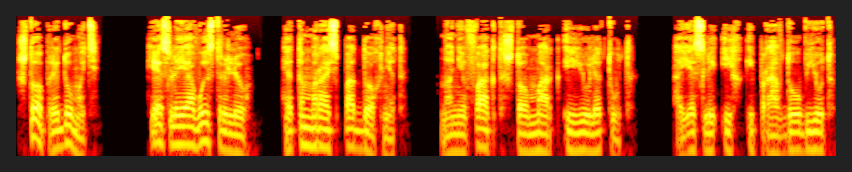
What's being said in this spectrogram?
Что придумать? Если я выстрелю, эта мразь подохнет. Но не факт, что Марк и Юля тут. А если их и правда убьют?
